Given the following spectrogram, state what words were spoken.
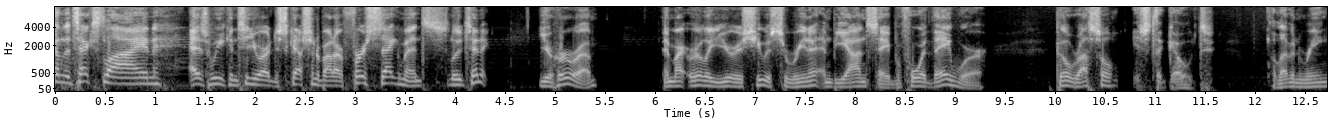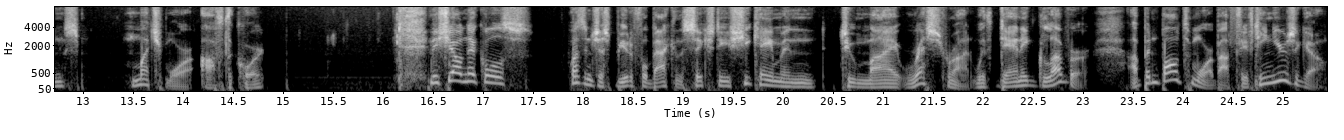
On the text line as we continue our discussion about our first segment, Lieutenant Uhura. In my early years, she was Serena and Beyonce before they were. Bill Russell is the GOAT. 11 rings, much more off the court. Nichelle Nichols wasn't just beautiful back in the 60s. She came into my restaurant with Danny Glover up in Baltimore about 15 years ago.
